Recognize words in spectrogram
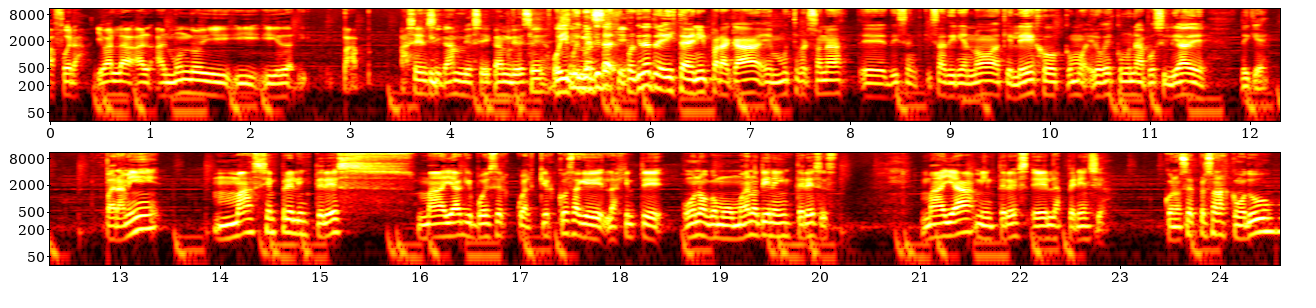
afuera, llevarla al, al mundo y, y- y- y pap, hacer ese cambio, ese cambio, ese. Oye, ese ¿por qué, te, mensaje. por qué te atreviste a venir para acá? Eh, muchas personas eh, dicen, quizás dirían, no, que lejos, ¿cómo, lo ves como una posibilidad de, de qué? Para mí, más siempre el interés, más allá que puede ser cualquier cosa que la gente, uno como humano tiene intereses. Más allá, mi interés es la experiencia. Conocer personas como tú,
